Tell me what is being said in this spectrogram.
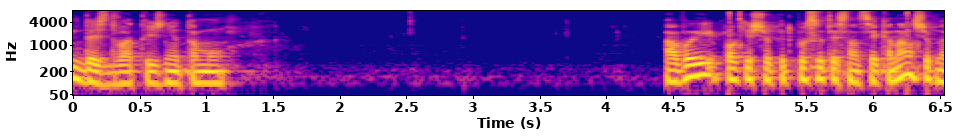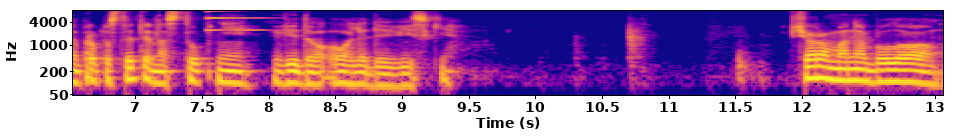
десь два тижні тому. А ви поки що підписуйтесь на цей канал, щоб не пропустити наступні відеоогляди віскі. Вчора в мене було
